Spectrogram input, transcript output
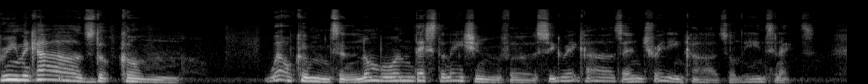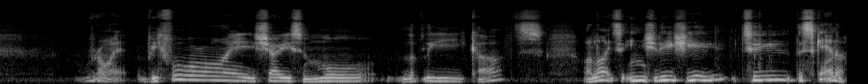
CreamofCards.com. Welcome to the number one destination for cigarette cards and trading cards on the internet. Right, before I show you some more lovely cards, I'd like to introduce you to the scanner.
